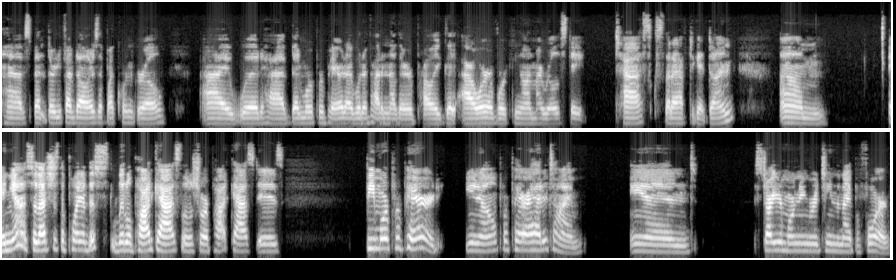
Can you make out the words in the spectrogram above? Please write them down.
have spent $35 at Buckhorn Grill. I would have been more prepared. I would have had another probably good hour of working on my real estate tasks that I have to get done. Um, and yeah, so that's just the point of this little podcast, little short podcast is be more prepared, you know, prepare ahead of time and start your morning routine the night before.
